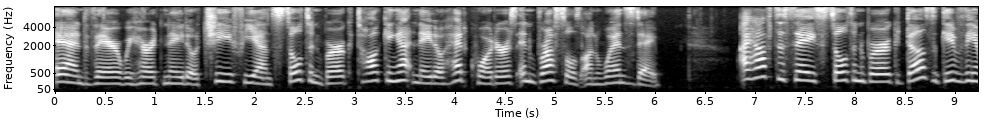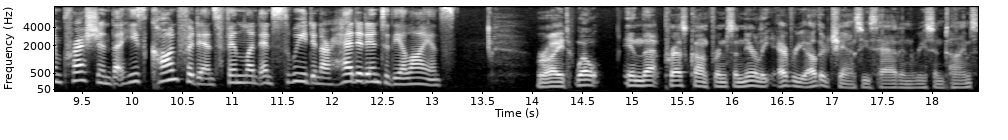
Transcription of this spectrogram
And there we heard NATO chief Jens Stoltenberg talking at NATO headquarters in Brussels on Wednesday. I have to say, Stoltenberg does give the impression that he's confident Finland and Sweden are headed into the alliance. Right. Well, in that press conference and nearly every other chance he's had in recent times,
